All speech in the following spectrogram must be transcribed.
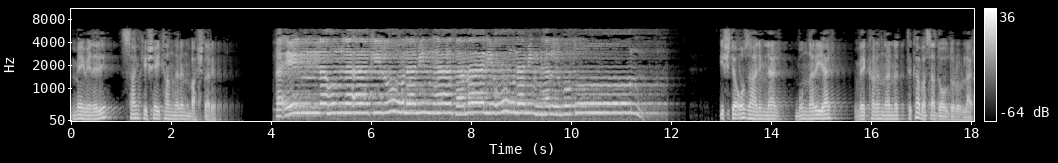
Meyveleri sanki şeytanların başları. فإنهم لآكلون منها فمالئون منها البطون İşte o zalimler bunları yer ve karınlarını tıka basa doldururlar.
